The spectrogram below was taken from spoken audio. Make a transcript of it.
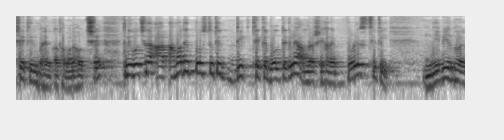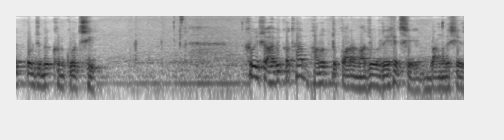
সেই তিন বাহিনীর কথা বলা হচ্ছে। তিনি বলছেন, আর আমাদের প্রস্তুতির দিক থেকে বলতে গেলে আমরা সেখানে পরিস্থিতি নিবিড়ভাবে পর্যবেক্ষণ করছি। খুবই স্বাভাবিক কথা, ভারত তো কড়া নজর রেখেছে বাংলাদেশের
